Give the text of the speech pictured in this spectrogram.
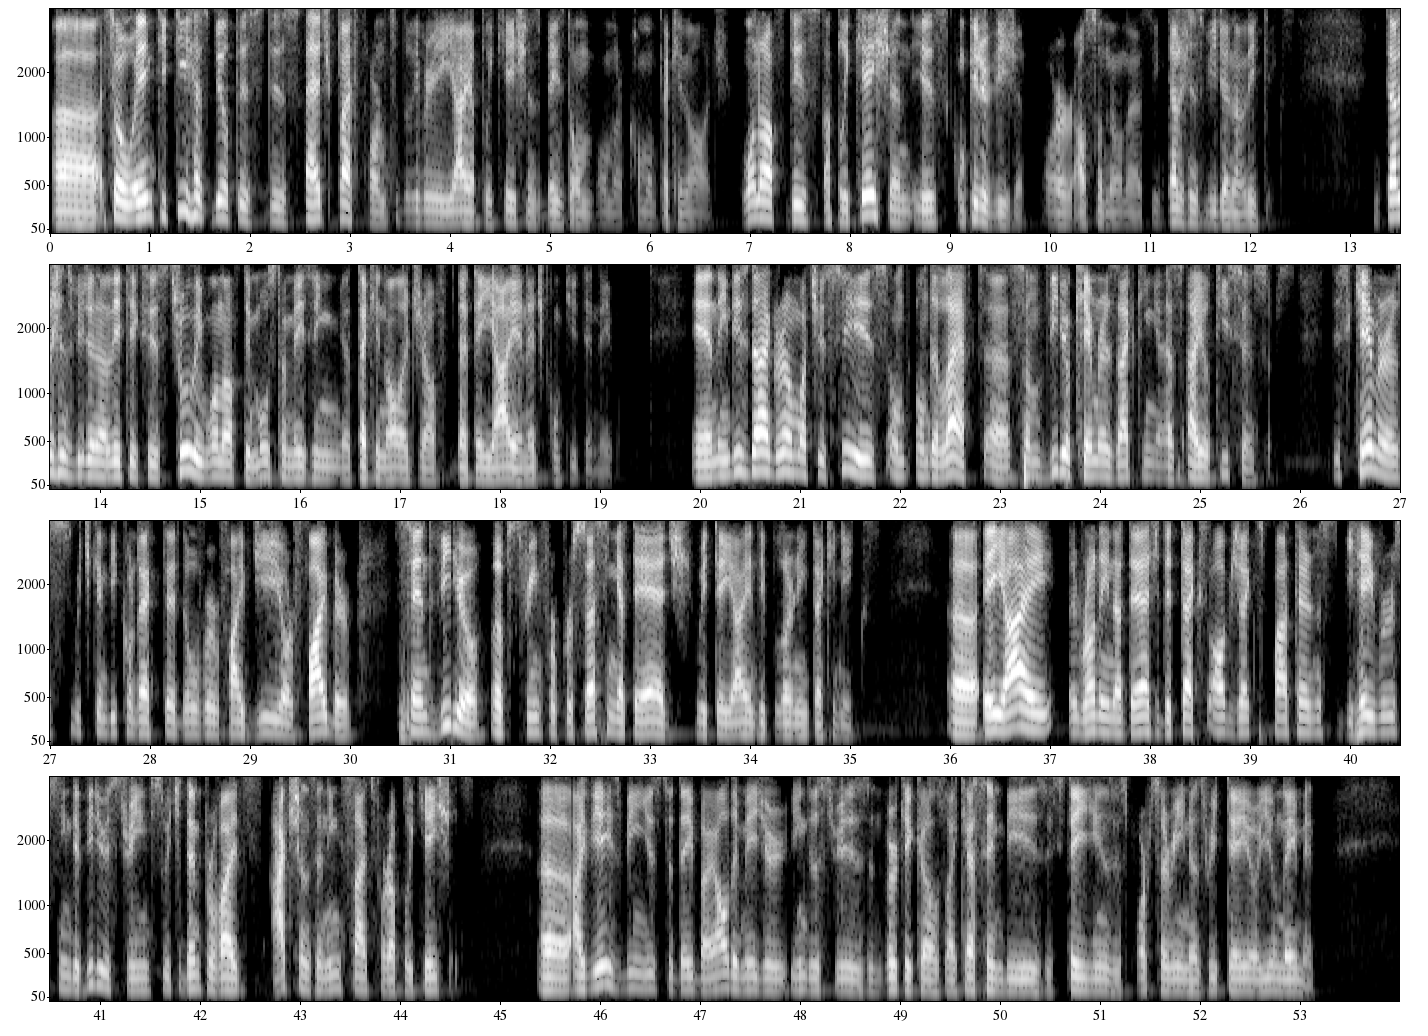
Uh, so NTT has built this, this edge platform to deliver AI applications based on, on our common technology. One of these application is computer vision, or also known as intelligence video analytics. Intelligence video analytics is truly one of the most amazing uh, technology of that AI and edge compute enable. And in this diagram, what you see is on, on the left, uh, some video cameras acting as IoT sensors. These cameras, which can be connected over 5G or fiber, send video upstream for processing at the edge with AI and deep learning techniques. Uh, AI running at the edge detects objects, patterns, behaviors in the video streams, which then provides actions and insights for applications. Uh, IVA is being used today by all the major industries and verticals like SMBs, stadiums, sports arenas, retail, you name it.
